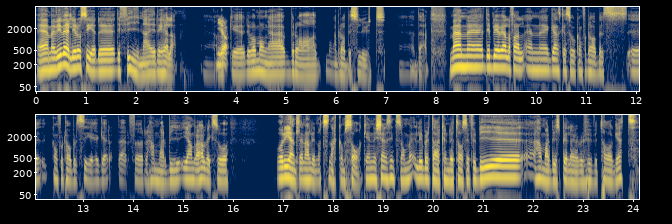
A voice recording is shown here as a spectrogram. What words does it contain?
Eh, men vi väljer att se det, det fina i det hela. Eh, ja. Och det var många bra, många bra beslut där. Men det blev i alla fall en ganska så komfortabel, komfortabel seger där för Hammarby. I andra halvlek så var det egentligen aldrig något snack om saken. Det kändes inte som Libertad kunde ta sig förbi eh, Hammarby spelare överhuvudtaget.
